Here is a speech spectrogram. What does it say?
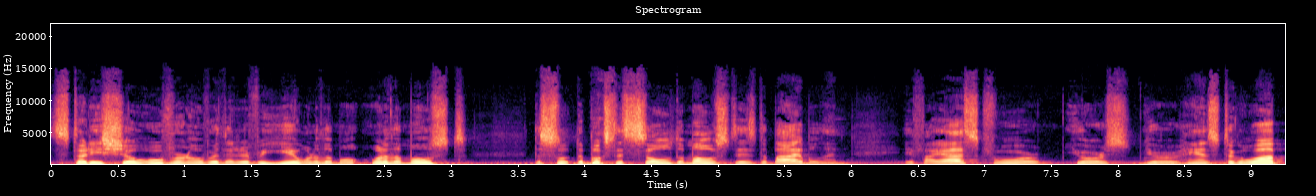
studies show over and over that every year one of the mo- one of the most the, the books that sold the most is the Bible. And if I ask for yours, your hands to go up,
